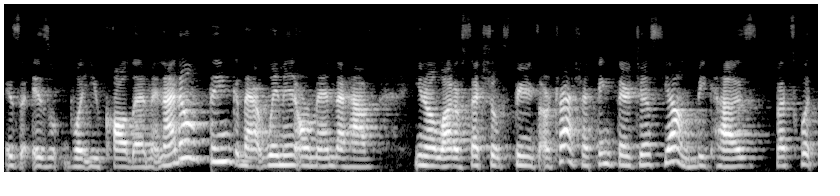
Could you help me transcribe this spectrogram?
is, is what you call them. And I don't think that women or men that have, you know, a lot of sexual experience are trash. I think they're just young because that's what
